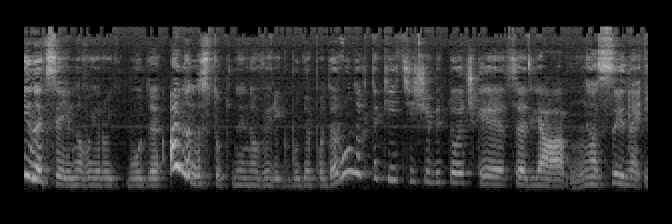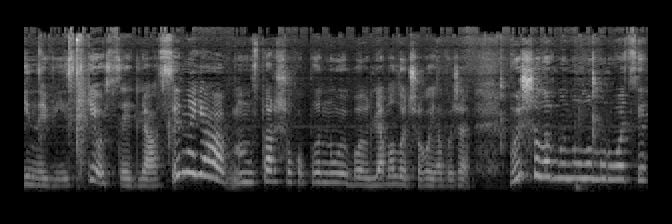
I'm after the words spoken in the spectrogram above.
не на цей новий рік буде, а на наступний новий рік буде подарунок такий ці чобіточки. Це для сина і невістки. Ось це для сина я старшого планую, бо для молодшого я вже вишила в минулому році.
